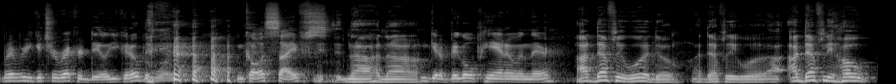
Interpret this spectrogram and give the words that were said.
whenever you get your record deal, you can open one. you can call it Sipes. You Nah, nah. can get a big old piano in there. I definitely would though. I definitely would. I, I definitely hope,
